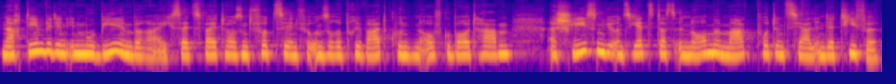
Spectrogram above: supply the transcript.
Nachdem wir den Immobilienbereich seit 2014 für unsere Privatkunden aufgebaut haben, erschließen wir uns jetzt das enorme Marktpotenzial in der Tiefe,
